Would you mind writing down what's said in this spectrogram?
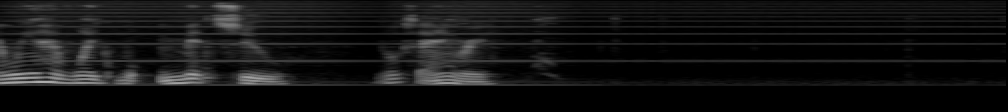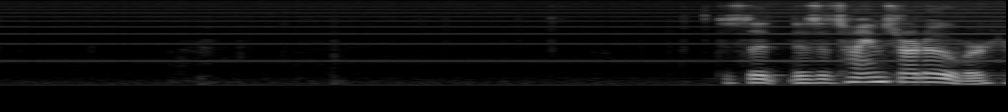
And we have like Mitsu. He looks angry. Does the does the time start over?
